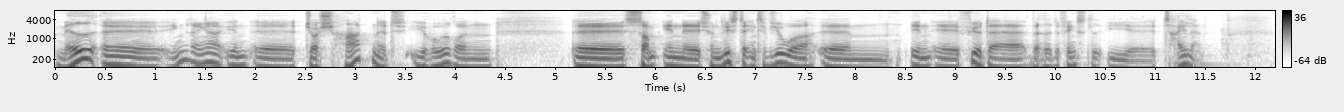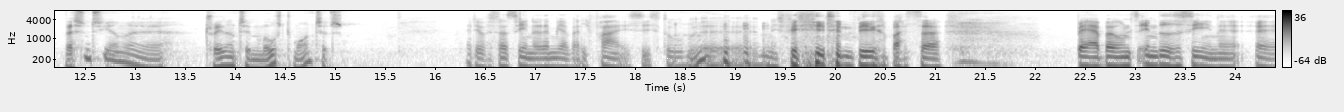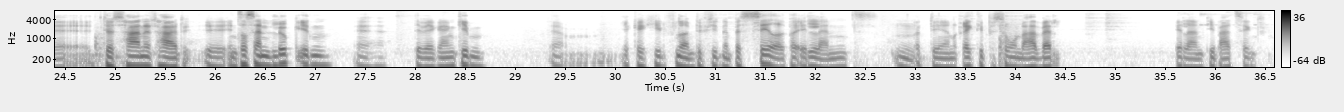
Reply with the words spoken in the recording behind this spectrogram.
med øh, ingen ringer end øh, Josh Hartnett i hovedrollen. Øh, som en øh, journalist, der interviewer øh, en øh, fyr, der er hvad hedder det, fængslet i øh, Thailand. Hvad synes I om øh, traileren til Most Wanted? Ja, det var så en af dem, jeg valgte fra i sidste uge. Mhm. Mm-hmm. Øh, men fordi den virkede bare så bare bones, intet scene. Øh, Josh Harnett har et øh, interessant look i den. Øh, det vil jeg gerne give dem. Øh, jeg kan ikke helt finde ud af, om det er, fordi den er baseret på et eller andet. Mm. Og det er en rigtig person, der har valgt. Eller om de bare har tænkt,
